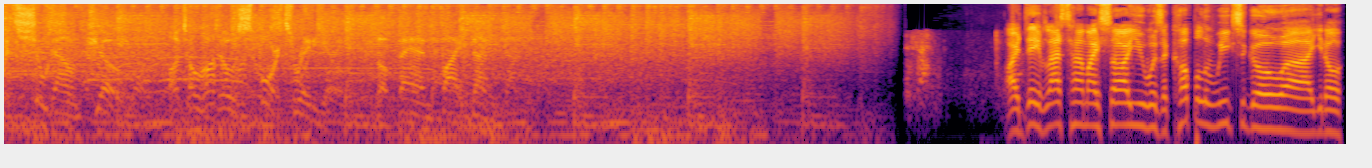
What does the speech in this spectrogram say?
With Showdown Joe on Toronto Sports Radio. The Fan 590. All right, Dave. Last time I saw you was a couple of weeks ago. Uh, you know,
